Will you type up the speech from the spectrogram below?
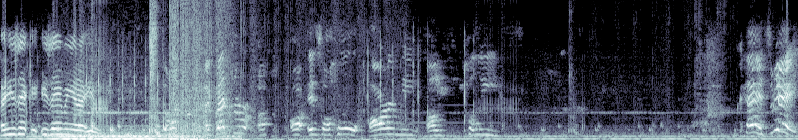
And he's, a- he's aiming it at you. Don't- I bet there uh, uh, is a whole army of police. Hey, it's me.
